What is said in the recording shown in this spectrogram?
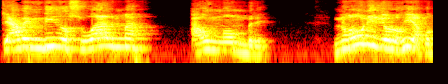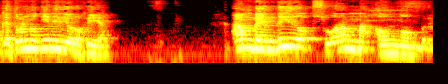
que ha vendido su alma a un hombre, no a una ideología, porque Trump no tiene ideología han vendido su alma a un hombre.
